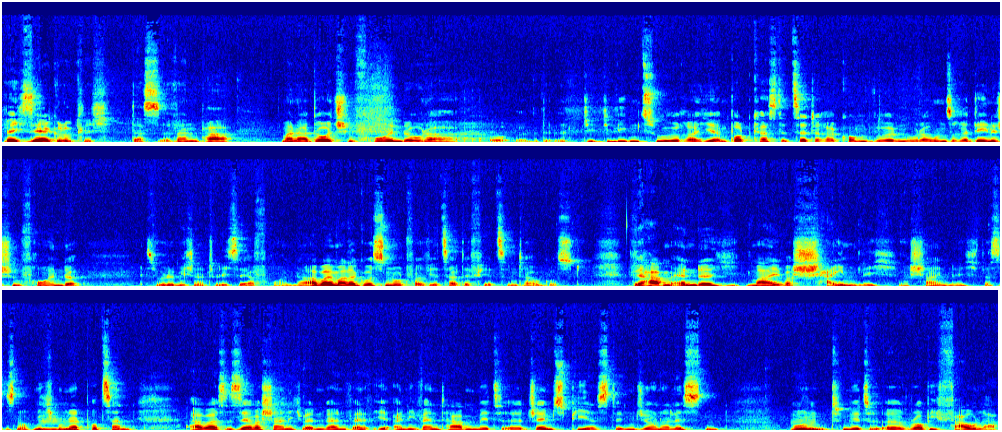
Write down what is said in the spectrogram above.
wäre ich sehr glücklich, dass wenn ein paar meiner deutschen Freunde oder die, die lieben Zuhörer hier im Podcast etc. kommen würden oder unsere dänischen Freunde. Das würde mich natürlich sehr freuen. Ne? Aber im allergrößten Notfall wird es halt der 14. August. Wir haben Ende Mai wahrscheinlich, wahrscheinlich, das ist noch nicht 100 mhm. Prozent, aber es ist sehr wahrscheinlich, werden wir ein, ein Event haben mit äh, James Pierce, dem Journalisten, mhm. und mit äh, Robbie Fowler,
